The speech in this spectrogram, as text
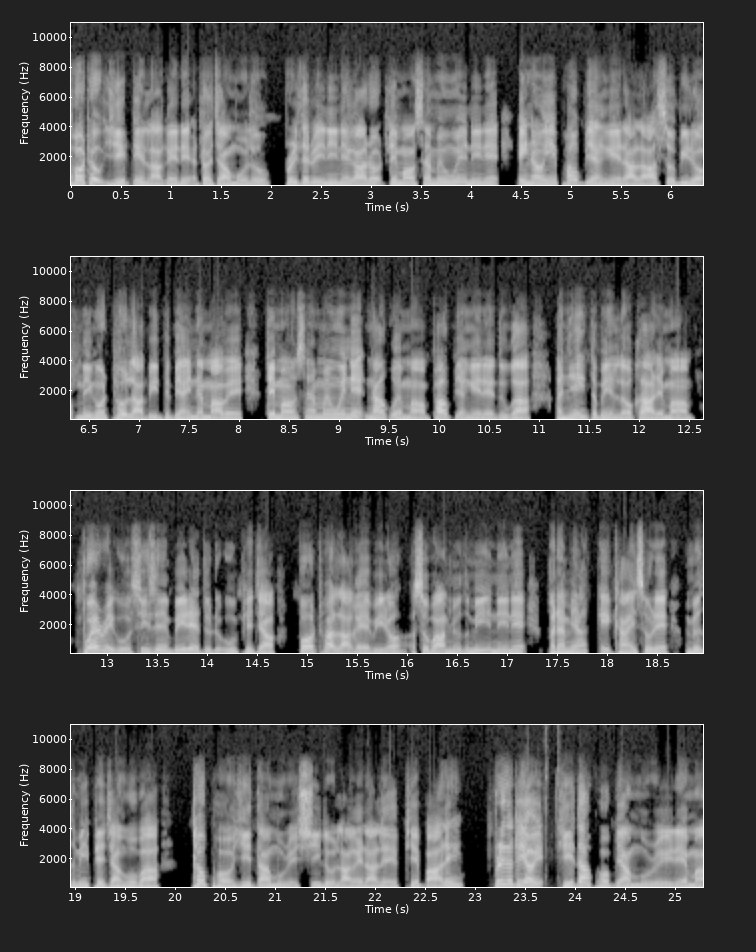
ဖော်ထုတ်ရေးတင်လာခဲ့တဲ့အတွက်ကြောင့်မို့လို့ပရိသတ်တွေအနေနဲ့ကတော့တင်မောင်ဆမ်းမင်းဝင်းအနေနဲ့အိမ်တော်ရေးဖောက်ပြန်ခဲ့တာလားဆိုပြီးတော့မိကွန်းထုတ်လာပြီးတပြိုင်နက်မှာပဲတင်မောင်ဆမ်းမင်းဝင်းနဲ့နောက်ွယ်မှာဖောက်ပြန်ခဲ့တဲ့သူကအငိမ့်တပင်လောကထဲမှာ ပွဲတွေကိုစီစဉ်ပေးတဲ့သူတူဖြစ်ကြောင်းပေါ်ထွက်လာခဲ့ပြီးတော့အဆိုပါအမျိုးသမီးအနေနဲ့ဗဒံများကိတ်ခိုင်းဆိုတဲ့အမျိုးသမီးဖြစ်ကြောင်းကိုပါထုတ်ဖော်ရေးသားမှုတွေရှိလို့လာခဲ့တာလည်းဖြစ်ပါတယ်ပရိသတ်တယောက်ရေးသားဖော်ပြမှုတွေထဲမှာ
